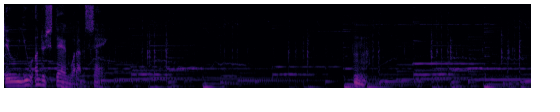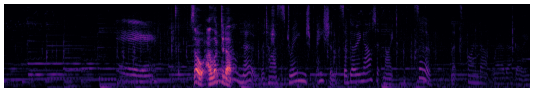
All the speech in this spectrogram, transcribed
Do you understand what I'm saying? So I looked it we up. now know that our strange patients are going out at night. So, let's find out where they're going.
